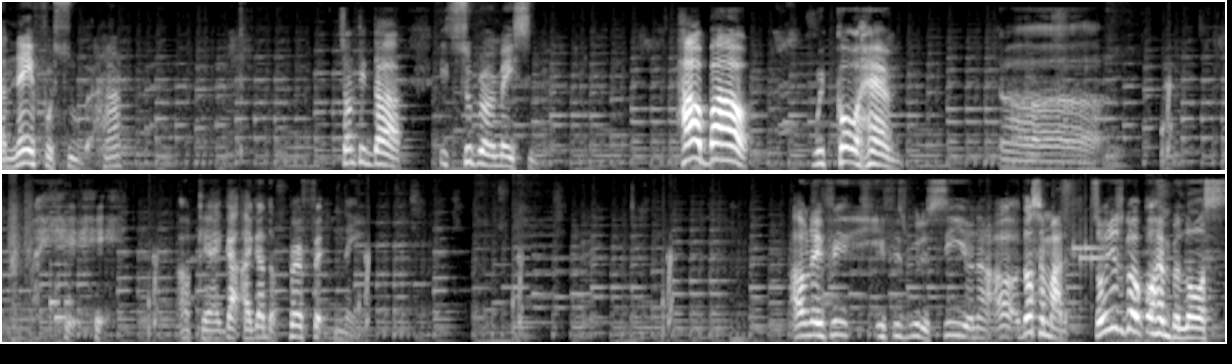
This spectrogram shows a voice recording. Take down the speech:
a name for Zubat, huh? Something that is super amazing. How about we call him, uh, okay, I got, I got the perfect name. I don't know if he if he's with a C or not. Uh, doesn't matter. So we just gonna call him Belos.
